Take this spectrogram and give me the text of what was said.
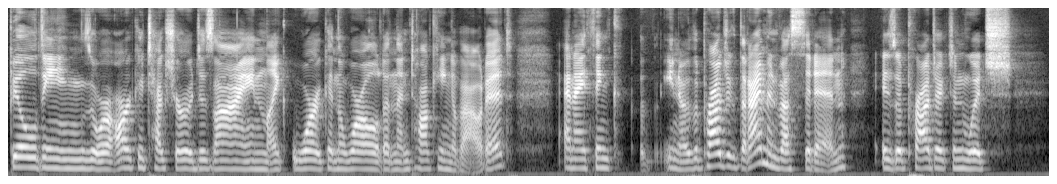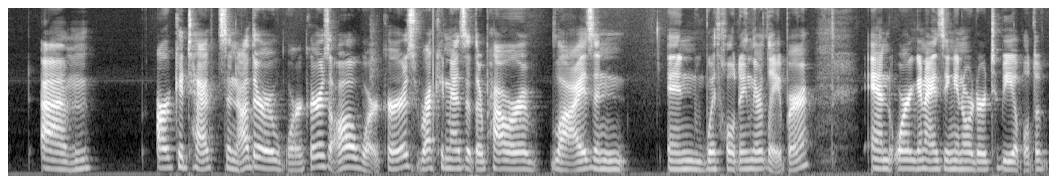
buildings or architecture or design like work in the world and then talking about it. And i think you know the project that i'm invested in is a project in which um architects and other workers all workers recognize that their power lies in in withholding their labor and organizing in order to be able to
